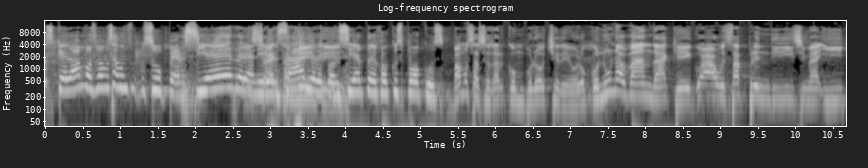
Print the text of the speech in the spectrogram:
nos quedamos? Vamos a un super cierre de aniversario de concierto de Hocus Pocus. Vamos a cerrar con broche de oro, con una banda que, wow, está prendidísima y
